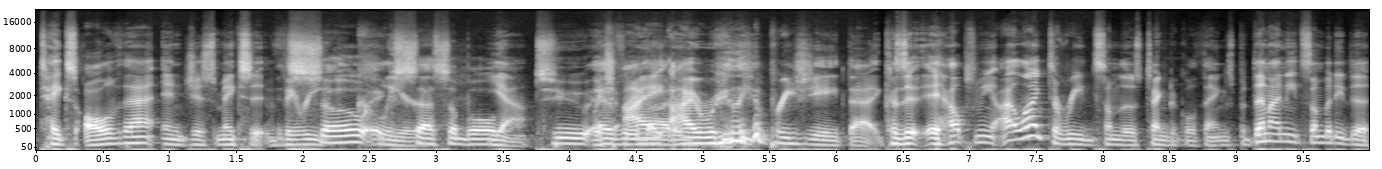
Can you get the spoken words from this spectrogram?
takes all of that and just makes it very so clear. accessible yeah, to which everybody. I I really appreciate that because it, it helps me. I like to read some of those technical things, but then I need somebody to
